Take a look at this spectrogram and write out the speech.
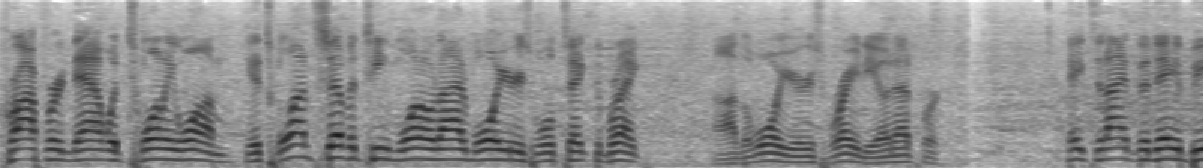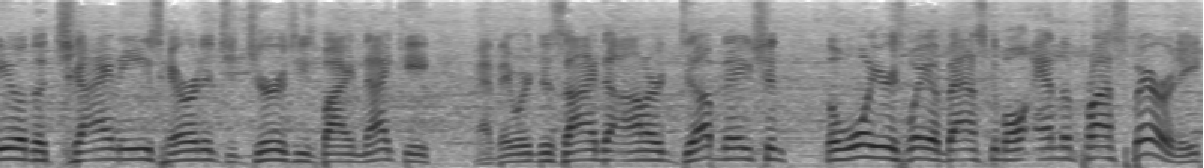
Crawford now with 21. It's 117 109. Warriors will take the break on the Warriors Radio Network. Hey, tonight the debut of the Chinese Heritage jerseys by Nike, and they were designed to honor Dub Nation, the Warriors' way of basketball, and the prosperity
